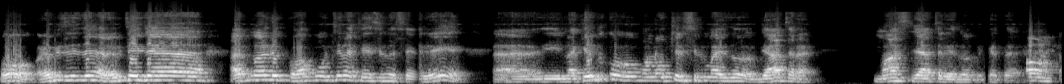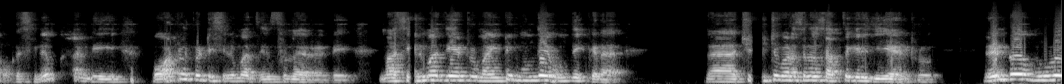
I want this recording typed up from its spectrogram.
ఓ రవితేజ రవితేజ అభిమానులు కోపం వచ్చినా చేసినా సరే ఇది నాకెందుకు మొన్న వచ్చిన సినిమా ఏదో జాతర మాస్ జాతర ఏదో ఉంది కదా. ఒక సినిమా అండి హోటల్ పెట్టి సినిమా తీస్తున్నారండి. మా సినిమా థియేటర్ మా ఇంటి ముందే ఉంది ఇక్కడ. చిట్టు వరుసలో సప్తగిరి థియేటర్. రెండో మూడో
